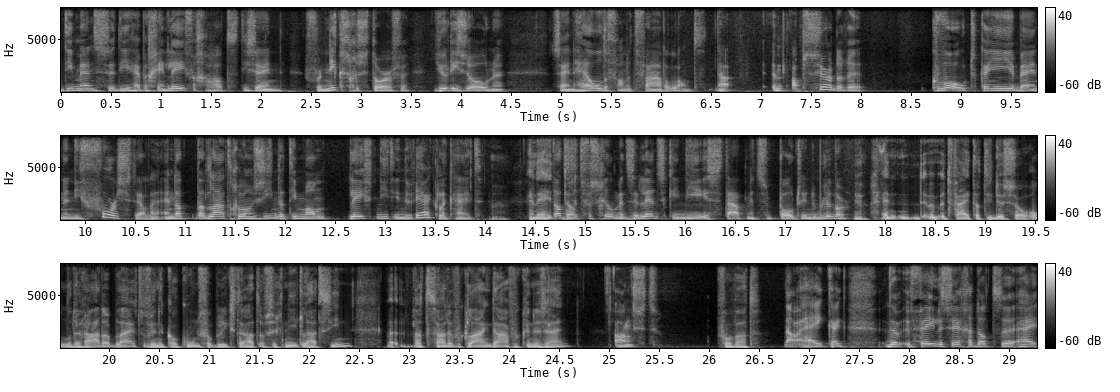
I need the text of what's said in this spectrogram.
die mensen die hebben geen leven gehad, die zijn voor niks gestorven. Jullie zonen zijn helden van het vaderland. Nou, een absurdere quote kan je je bijna niet voorstellen. En dat, dat laat gewoon zien dat die man leeft niet in de werkelijkheid. Ja. En dat, dat, is het verschil met Zelensky. Die is, staat met zijn poot in de blubber. Ja. En het feit dat hij dus zo onder de radar blijft... of in een kalkoenfabriek staat of zich niet laat zien... wat zou de verklaring daarvoor kunnen zijn? Angst. Voor wat? Nou, hij, kijk, de, velen zeggen dat uh, hij.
